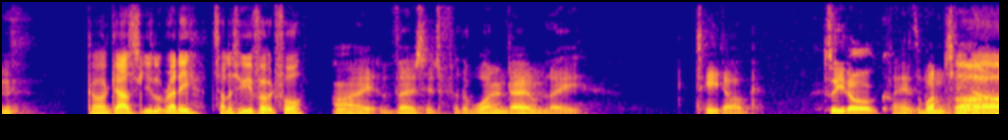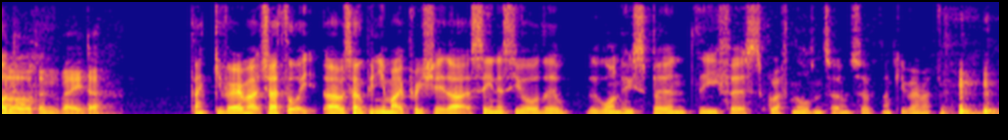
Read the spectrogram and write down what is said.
Mm. Go on, Gaz, you look ready? Tell us who you voted for. I voted for the one and only T Dog. Sea dog. For his wonderful T-Dog. Northern Vader. Thank you very much. I thought I was hoping you might appreciate that, seeing as you're the the one who spurned the first gruff northern tone. So thank you very much.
